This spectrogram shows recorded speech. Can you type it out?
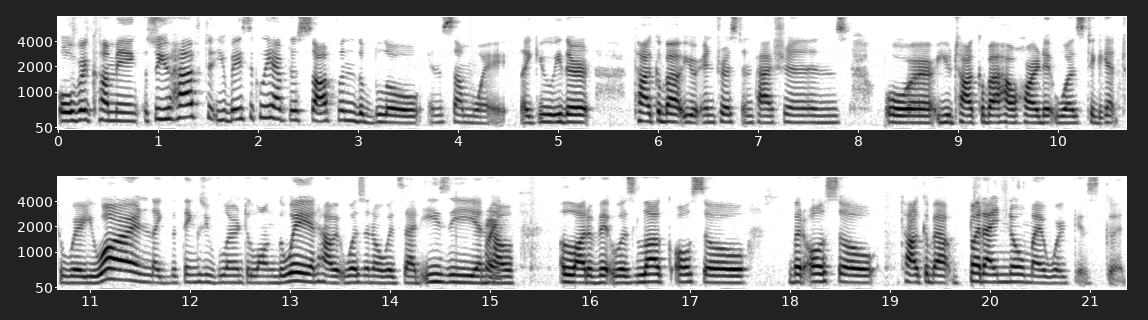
overcoming. So you have to you basically have to soften the blow in some way. Like you either talk about your interest and passions or you talk about how hard it was to get to where you are and like the things you've learned along the way and how it wasn't always that easy and right. how a lot of it was luck also but also talk about but i know my work is good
